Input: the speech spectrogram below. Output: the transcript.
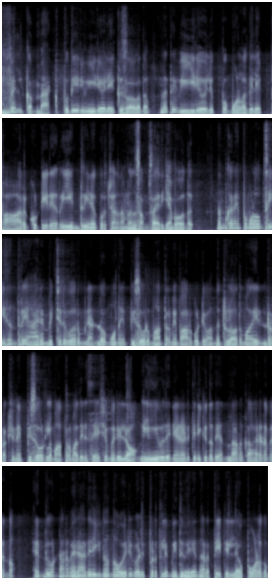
വെൽക്കം ബാക്ക് പുതിയൊരു വീഡിയോയിലേക്ക് സ്വാഗതം. ഇന്നത്തെ വീഡിയോയിൽ ഉപ്പുമുളകിലെ പാറക്കുട്ടിയുടെ റീ എൻട്രീനെ കുറിച്ചാണ് നമ്മളിന്ന് സംസാരിക്കാൻ പോകുന്നത്. നമുക്കറിയാം ഉപ്പുമുളകും സീസൺ ത്രീ ആരംഭിച്ചിട്ട് വെറും രണ്ടോ മൂന്നോ എപ്പിസോഡ് മാത്രമേ പാറക്കുട്ടി വന്നിട്ടുള്ളൂ. അതുമായി ഇൻട്രൊഡക്ഷൻ എപ്പിസോഡിൽ മാത്രം. അതിനുശേഷം ഒരു ലോങ് ലീവ് തന്നെയാണ് എടുത്തിരിക്കുന്നത്. എന്താണ് കാരണമെന്നോ? എന്തുകൊണ്ടാണ് വരാതിരിക്കുന്നതെന്നോ ഒരു വെളിപ്പെടുത്തലും ഇതുവരെ നടത്തിയിട്ടില്ല. ഉപ്പുമുളക്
